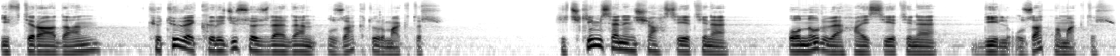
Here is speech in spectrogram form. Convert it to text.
iftiradan, kötü ve kırıcı sözlerden uzak durmaktır. Hiç kimsenin şahsiyetine, onur ve haysiyetine dil uzatmamaktır.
